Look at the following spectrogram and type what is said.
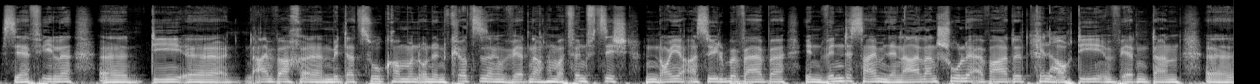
Sehr viele, äh, die äh, einfach äh, mit dazukommen und in Kürze werden auch auch nochmal 50 neue Asylbewerber in Windesheim in der Nahlandschule erwartet. Genau. Auch die werden dann äh,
